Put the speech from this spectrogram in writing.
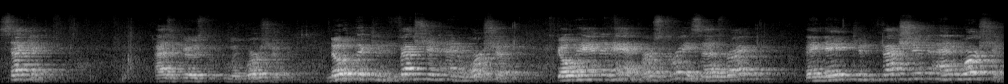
Second, as it goes with worship, note that confession and worship go hand in hand. Verse 3 says, right? They made confession and worship.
